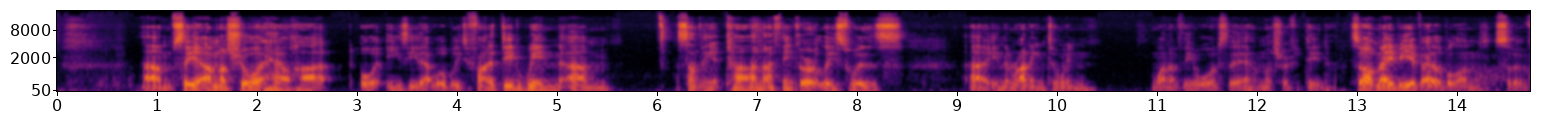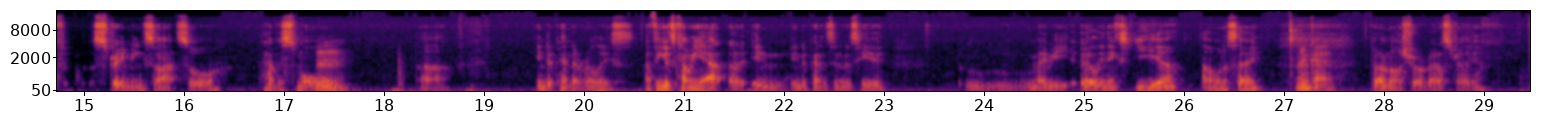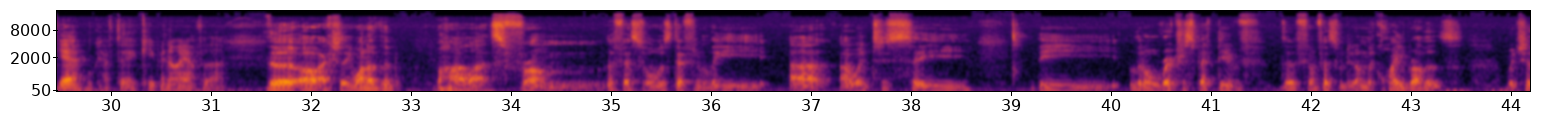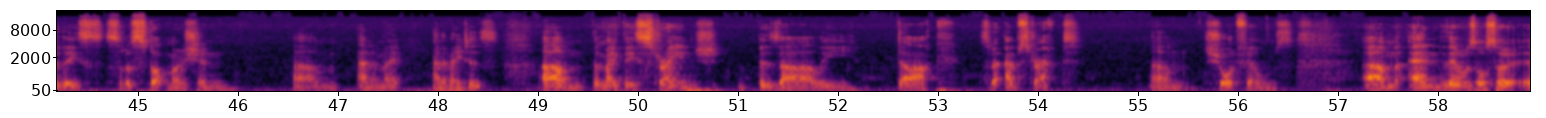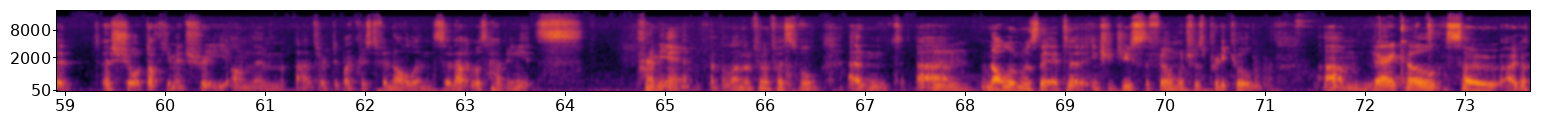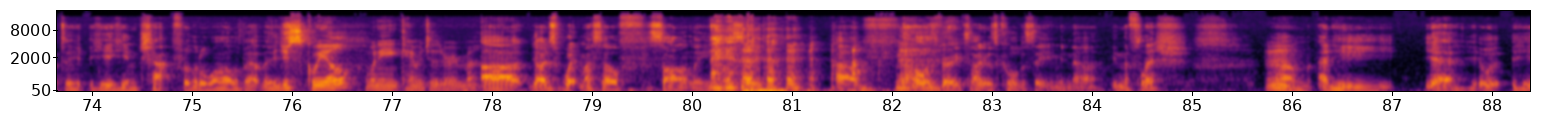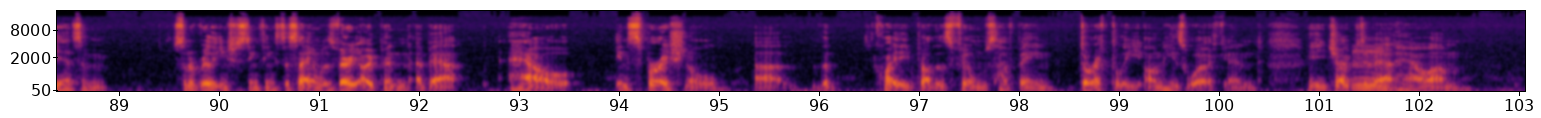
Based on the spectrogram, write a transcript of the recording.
Um, so yeah, I'm not sure how hard or easy that will be to find. It did win um, something at Cannes, I think, or at least was uh, in the running to win one of the awards there. I'm not sure if it did. So it may be available on sort of streaming sites or have a small Mm. uh, independent release. I think it's coming out uh, in independent cinemas here maybe early next year, I want to say, Okay. but I'm not sure about Australia. Yeah, we'll have to keep an eye out for that. The oh, actually, one of the highlights from the festival was definitely uh, I went to see the little retrospective the film festival did on the Quay brothers, which are these sort of stop motion um, animate animators um, that make these strange, bizarrely dark, sort of abstract um, short films. Um, and there was also a, a short documentary on them uh, directed by Christopher Nolan. So that was having its premiere at the London Film Festival, and uh, Nolan was there to introduce the film, which was pretty cool. Very cool. So I got to hear him chat for a little while about these. Did you squeal when he came into the room, Matt? Uh, yeah, I just wet myself silently in my seat. um, no, I was very excited. It was cool to see him in uh, in the flesh. Um, and he, yeah, it, he had some sort of really interesting things to say and was very open about how inspirational uh, the Quay brothers films have been directly on his work. And he joked about how, um,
